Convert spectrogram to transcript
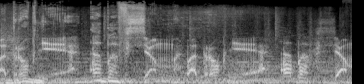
Подробнее обо всем. Подробнее обо всем.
